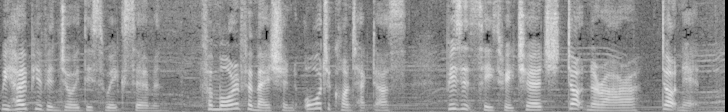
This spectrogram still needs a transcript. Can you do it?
We hope you've enjoyed this week's sermon. For more information or to contact us, visit c3church.narara.net.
